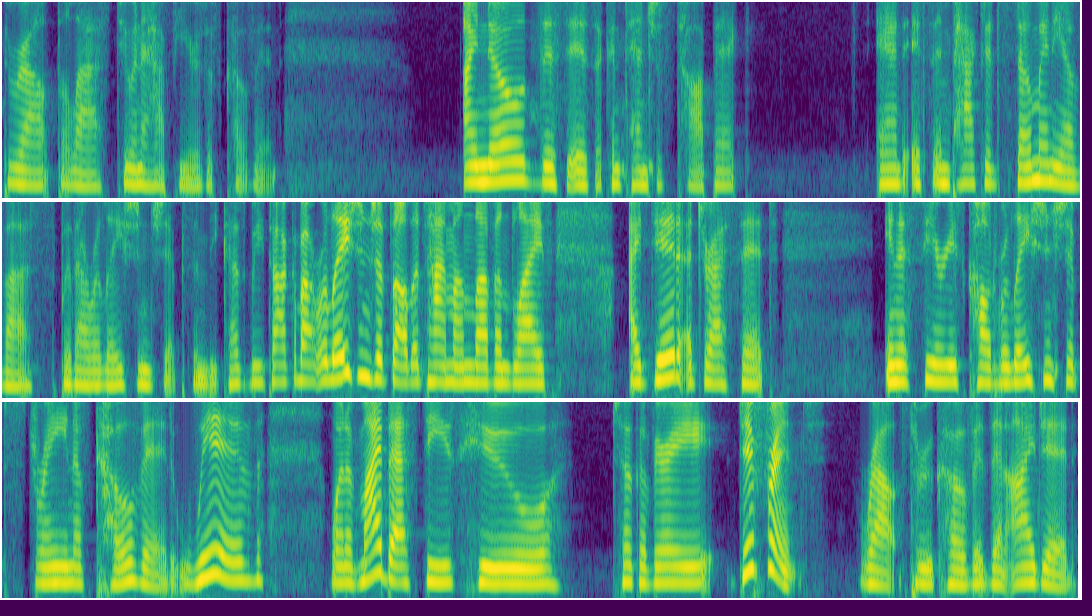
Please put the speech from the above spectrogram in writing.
throughout the last two and a half years of COVID. I know this is a contentious topic and it's impacted so many of us with our relationships. And because we talk about relationships all the time on Love and Life, I did address it in a series called Relationship Strain of COVID with one of my besties who took a very different route through COVID than I did.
